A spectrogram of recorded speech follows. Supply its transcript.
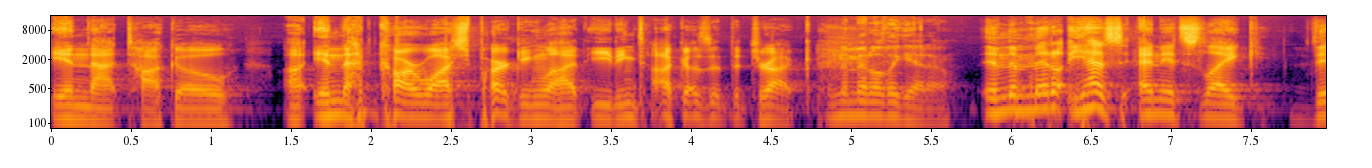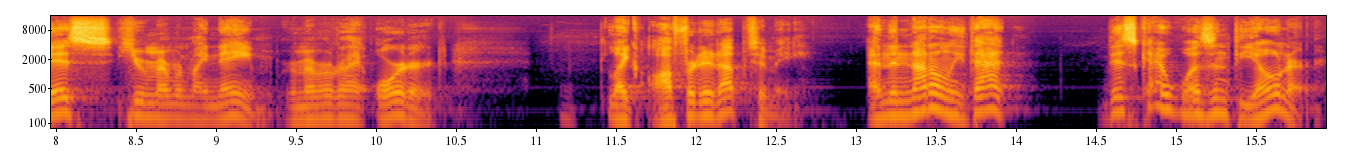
in that taco uh, in that car wash parking lot eating tacos at the truck. In the middle of the ghetto. In the middle, yes, and it's like this he remembered my name, remembered what I ordered, like offered it up to me. And then not only that, this guy wasn't the owner.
